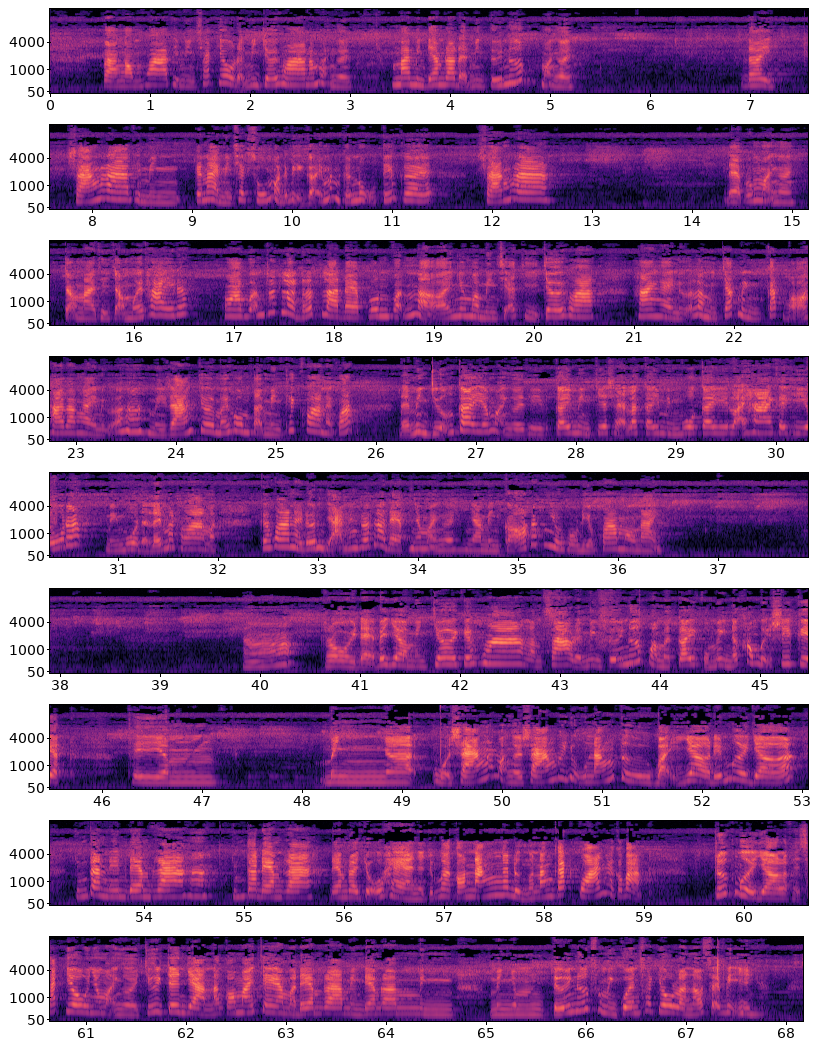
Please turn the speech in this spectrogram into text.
Và ngòng hoa thì mình sắc vô để mình chơi hoa đó mọi người. Hôm nay mình đem ra để mình tưới nước mọi người đây, sáng ra thì mình, cái này mình xách xuống mà nó bị gãy mất cái nụ tiếc ghê ấy. sáng ra, đẹp không mọi người? Chậu này thì chậu mới thay đó hoa vẫn rất là rất là đẹp luôn, vẫn nở nhưng mà mình sẽ chỉ chơi hoa hai ngày nữa là mình chắc mình cắt bỏ hai, ba ngày nữa. Ha mình ráng chơi mấy hôm tại mình thích hoa này quá. Để mình dưỡng cây á mọi người, thì cây mình chia sẻ là cây mình mua cây loại hai, cây yếu đó. Mình mua để lấy mặt hoa mà. Cái hoa này đơn giản nhưng rất là đẹp nha mọi người. Nhà mình có rất nhiều hồ điệp hoa màu này. Đó. Rồi để bây giờ mình chơi cái hoa làm sao để mình tưới nước vào mà cây của mình nó không bị suy kiệt. Thì mình à, buổi sáng mọi người sáng ví dụ nắng từ 7 giờ đến 10 giờ á, chúng ta nên đem ra ha. Chúng ta đem ra đem ra chỗ hè nhà chúng ta có nắng đừng có nắng gắt quá nha các bạn. Trước 10 giờ là phải sắc vô nha mọi người, chứ trên dàn nó có mái che mà đem ra, mình đem ra mình mình tưới nước xong mình quên sắc vô là nó sẽ bị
